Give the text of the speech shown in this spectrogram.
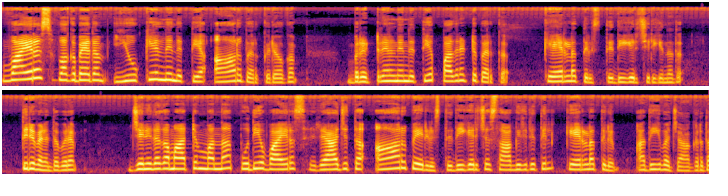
വൈറസ് വകഭേദം യു കെയിൽ നിന്നെത്തിയ ആറു പേർക്ക് രോഗം. ബ്രിട്ടനിൽ നിന്നെത്തിയ പതിനെട്ട് പേർക്ക് കേരളത്തിൽ സ്ഥിരീകരിച്ചിരിക്കുന്നത്. തിരുവനന്തപുരം. ജനിതക മാറ്റം വന്ന പുതിയ വൈറസ് രാജ്യത്ത് ആറു പേരിൽ സ്ഥിരീകരിച്ച സാഹചര്യത്തിൽ കേരളത്തിലും അതീവ ജാഗ്രത.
